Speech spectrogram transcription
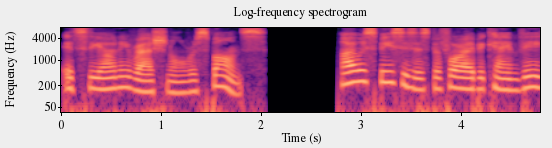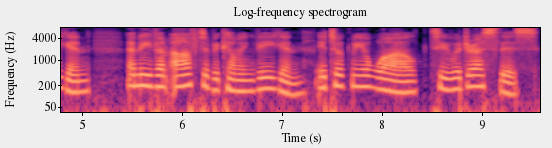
It's the only rational response. I was speciesist before I became vegan, and even after becoming vegan, it took me a while to address this,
